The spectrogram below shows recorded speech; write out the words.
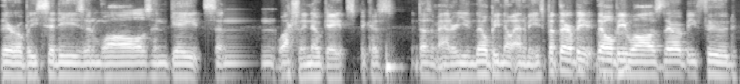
there will be cities and walls and gates and well actually no gates because it doesn't matter you there'll be no enemies but there'll be there'll be mm-hmm. walls there will be food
